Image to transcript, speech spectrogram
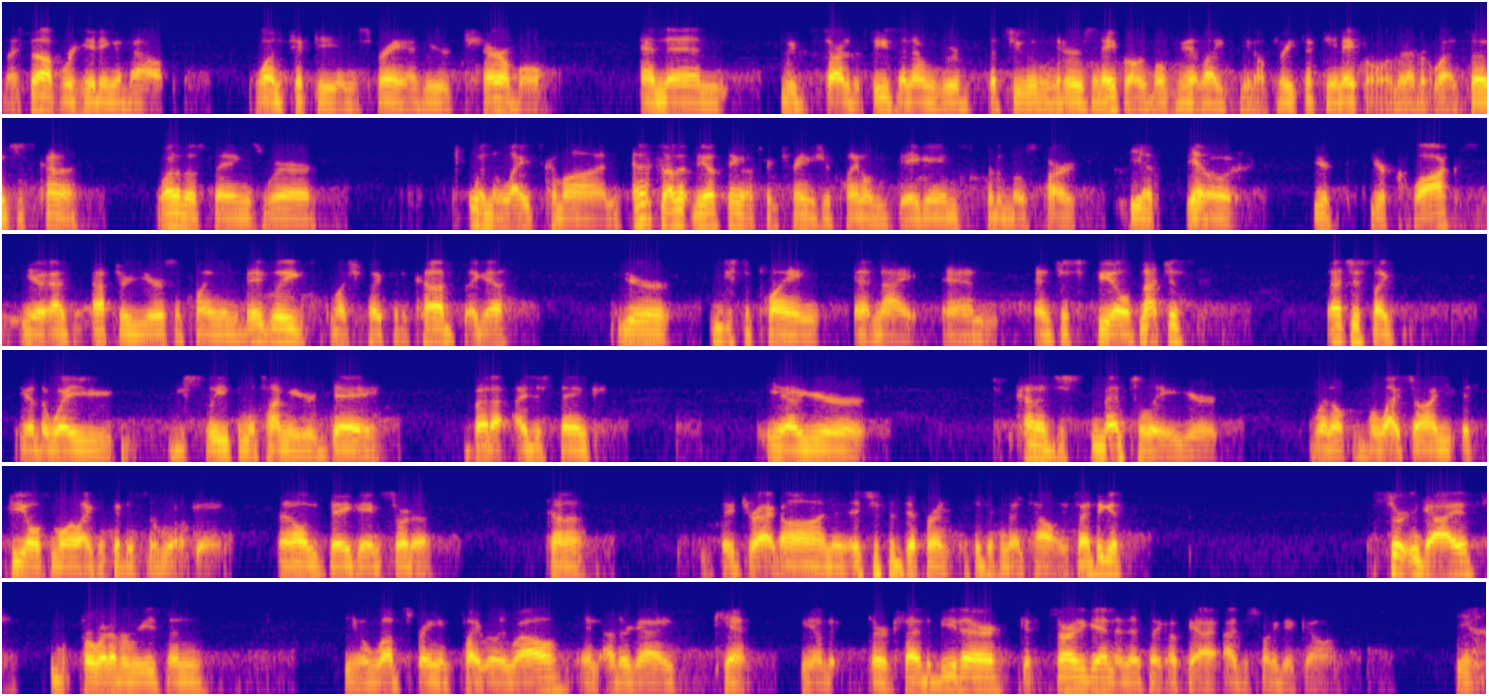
myself were hitting about 150 in the spring, and we were terrible. And then we started the season, and we were the two hitters in April. We both hit like you know 350 in April or whatever it was. So it's just kind of one of those things where when the lights come on, and that's the other, the other thing about spring training is you're playing all these day games for the most part. Yep. Yep. So your your clocks, you know, as after years of playing in the big leagues, once you play for the Cubs, I guess you're used to playing at night and and just feels not just not just like you know the way you you sleep and the time of your day, but I, I just think you know you're kind of just mentally you're when the lights are on, it feels more like okay, this is a real game, and all these day games sort of kind of they drag on, and it's just a different it's a different mentality. So I think it's certain guys for whatever reason, you know, love spring and play really well, and other guys can't. You know, they're excited to be there, get started again, and it's like, okay, I, I just want to get going. Yeah,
